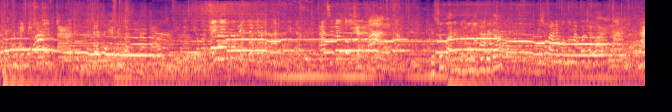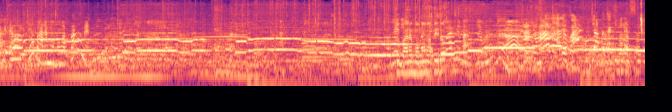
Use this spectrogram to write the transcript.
લે નિશુ બાને મમ્મા આપી બેટા. શું બાને મમ્મા આપો ચલો. ના બેટા જો બાને મમ્મા આપવાનું ને? નિશુ બાને મમ્મા આપી દો. હા, અરે વાહ. જા, બચ્ચા કી બોલાવીશું.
